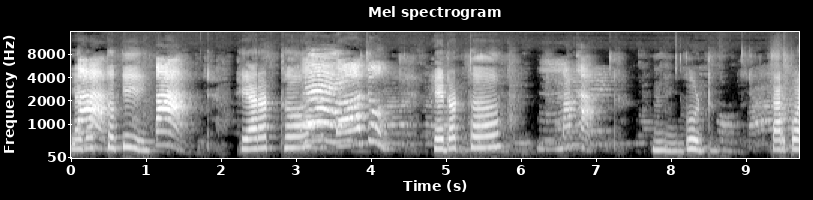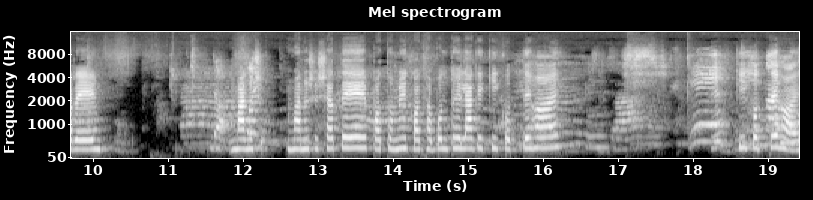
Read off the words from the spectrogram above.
লেগ অর্থ কি? হেয়ার অর্থ হেড অর্থ মাথা। গুড। তারপরে মানুষ মানুষের সাথে প্রথমে কথা বলতে হলে আগে কি করতে হয়? কি করতে হয়?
